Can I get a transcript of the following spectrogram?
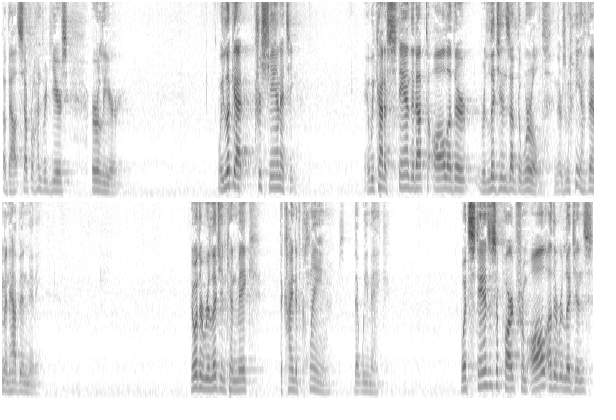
about several hundred years earlier. We look at Christianity and we kind of stand it up to all other religions of the world, and there's many of them and have been many. No other religion can make the kind of claims that we make. What stands us apart from all other religions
